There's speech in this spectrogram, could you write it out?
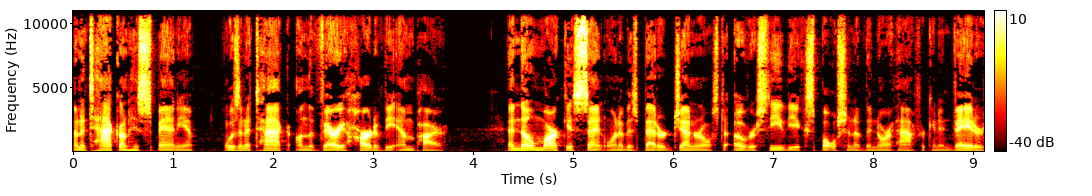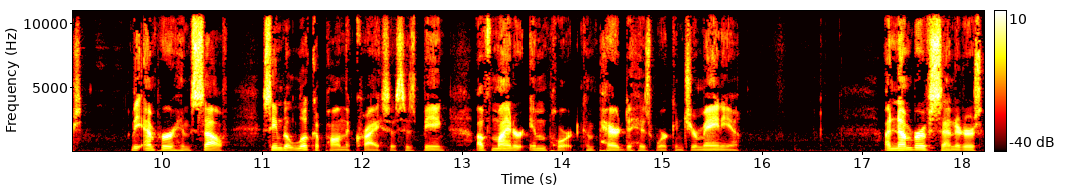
an attack on Hispania was an attack on the very heart of the empire, and though Marcus sent one of his better generals to oversee the expulsion of the North African invaders, the emperor himself seemed to look upon the crisis as being of minor import compared to his work in Germania, a number of senators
